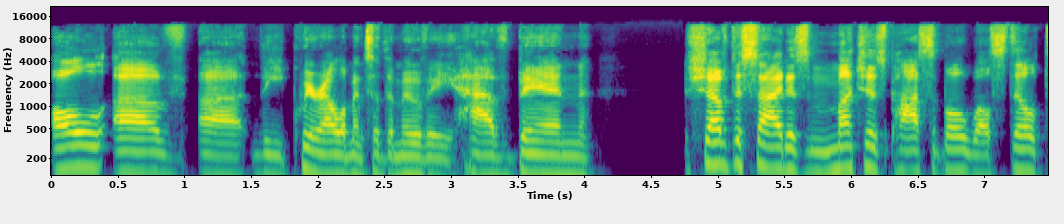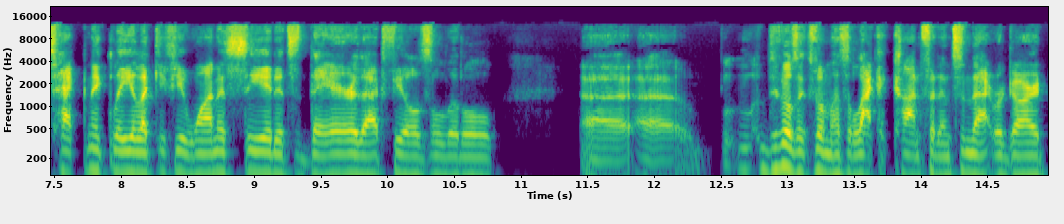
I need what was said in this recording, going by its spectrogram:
all of uh, the queer elements of the movie have been shoved aside as much as possible while still technically like if you want to see it it's there that feels a little uh, uh, feels like the film has a lack of confidence in that regard.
